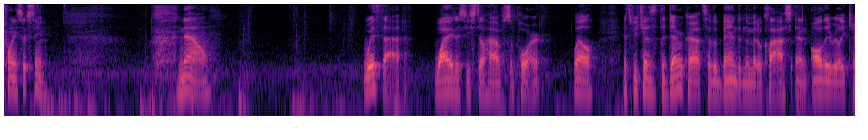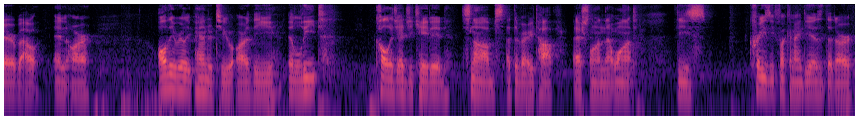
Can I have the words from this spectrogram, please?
twenty sixteen نی With that, why does he still have support? Well, it's because the Democrats have abandoned the middle class, and all they really care about and all they really pander to are the elite, college-educated snobs at the very top echelon that want these crazy fucking ideas that are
